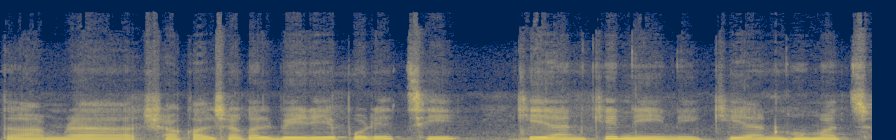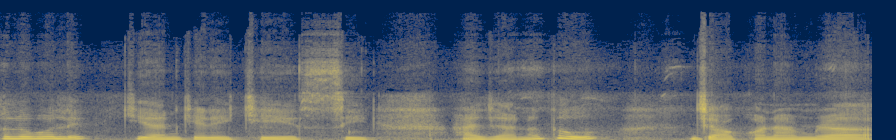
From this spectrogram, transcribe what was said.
তো আমরা সকাল সকাল বেরিয়ে পড়েছি, কিয়ানকে নিয়ে নিই। কিয়ান ঘুমাচ্ছিলো বলে কিয়ানকে রেখে এসছি। আর জানো তো, যখন আমরা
